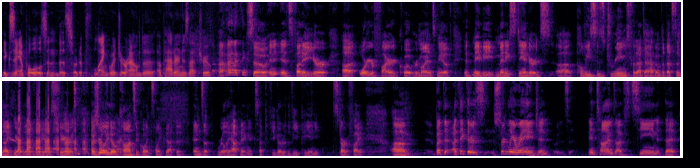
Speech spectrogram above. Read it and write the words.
examples and the sort of language around a, a pattern. Is that true? I, I, think so. And it's funny. Your uh, or you're fired quote reminds me of it. Maybe many standards uh, police's dreams for that to happen, but that's the nightmare that everybody else fears. There's really no consequence like that that ends up really happening, except if you go to the VP and you start a fight. Um, but I think there's certainly a range, and in times I've seen that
